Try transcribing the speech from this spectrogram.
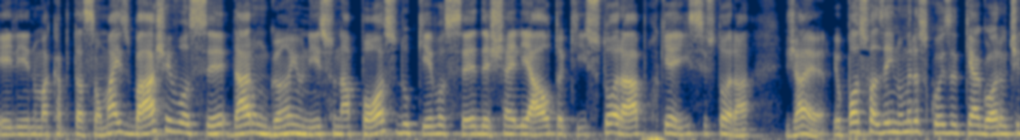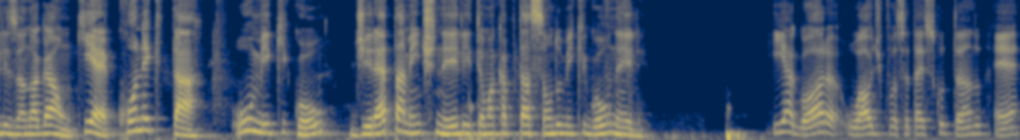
ele numa captação mais baixa e você dar um ganho nisso na pós do que você deixar ele alto aqui estourar, porque aí se estourar já era. Eu posso fazer inúmeras coisas aqui agora utilizando o H1, que é conectar o Mic Go diretamente nele e ter uma captação do Mic Go nele. E agora o áudio que você está escutando é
